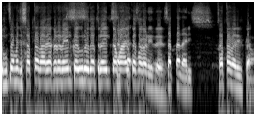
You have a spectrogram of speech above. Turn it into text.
आमचा म्हणजे सत्ताधाऱ्याकडे राहील का विरोधात राहील का सत्ता- महाविकास आघाडी राहील? सत्ताधारीच. सत्ताधारी का?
